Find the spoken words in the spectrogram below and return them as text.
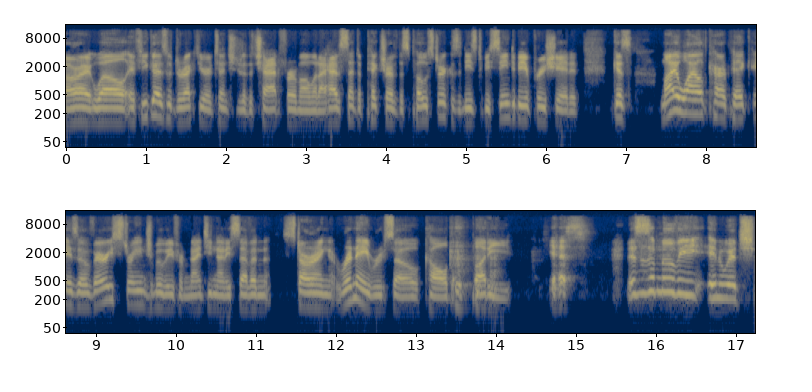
All right. Well, if you guys would direct your attention to the chat for a moment, I have sent a picture of this poster because it needs to be seen to be appreciated. Because my wild card pick is a very strange movie from 1997 starring Rene Russo called Buddy. Yes. This is a movie in which,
